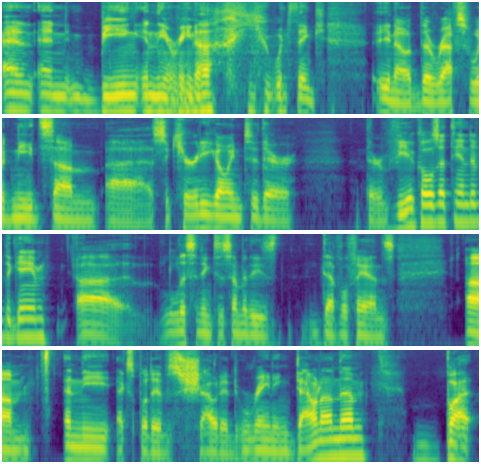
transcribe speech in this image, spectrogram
and and being in the arena, you would think, you know, the refs would need some uh, security going to their their vehicles at the end of the game. Uh, listening to some of these Devil fans, um, and the expletives shouted, raining down on them, but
